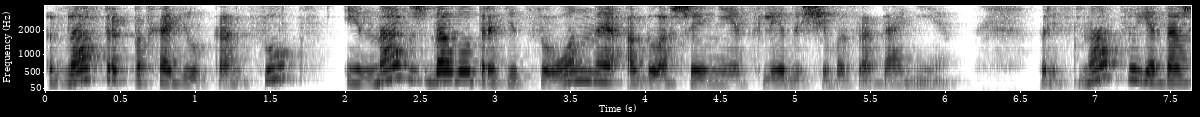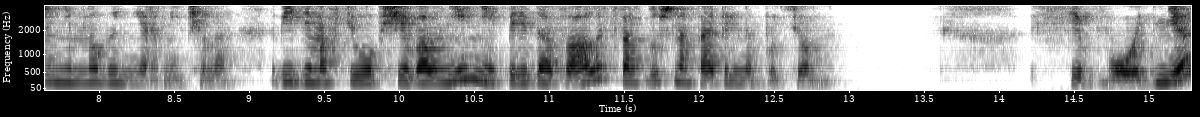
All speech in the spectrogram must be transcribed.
Завтрак подходил к концу, и нас ждало традиционное оглашение следующего задания. Признаться, я даже немного нервничала. Видимо, всеобщее волнение передавалось воздушно-капельным путем. «Сегодня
